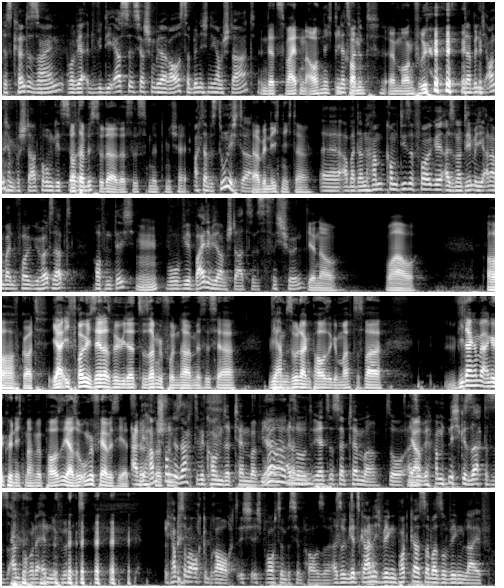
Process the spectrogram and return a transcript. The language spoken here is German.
Das könnte sein, aber wir, die erste ist ja schon wieder raus, da bin ich nicht am Start. In der zweiten auch nicht, die kommt äh, morgen früh. da bin ich auch nicht am Start. Worum geht's da? Doch, da bist du da, das ist mit Michelle. Ach, da bist du nicht da. Da bin ich nicht da. Äh, aber dann haben, kommt diese Folge, also nachdem ihr die anderen beiden Folgen gehört habt, hoffentlich, mhm. wo wir beide wieder am Start sind. Ist das nicht schön? Genau. Wow. Oh Gott. Ja, ich freue mich sehr, dass wir wieder zusammengefunden haben. Es ist ja, wir haben so lange Pause gemacht. Das war wie lange haben wir angekündigt, machen wir Pause? Ja, so ungefähr bis jetzt. Aber ne? wir haben schon gesagt, wir kommen im September wieder. Ja, also jetzt ist September. So, also ja. wir haben nicht gesagt, dass es Anfang oder Ende wird. ich habe es aber auch gebraucht. Ich, ich brauchte ein bisschen Pause. Also jetzt gar nicht wegen Podcast, aber so wegen Live.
